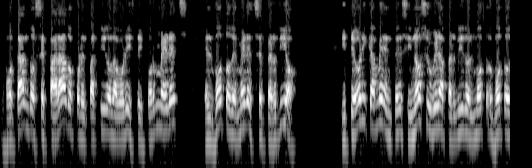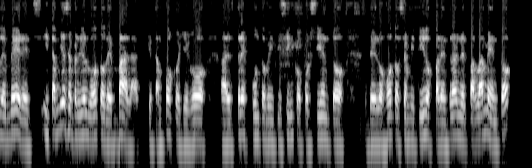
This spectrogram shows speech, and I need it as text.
votando separado por el Partido Laborista y por Meretz, el voto de Meretz se perdió. Y teóricamente, si no se hubiera perdido el voto de Meretz y también se perdió el voto de Balad, que tampoco llegó al 3.25% de los votos emitidos para entrar en el Parlamento,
